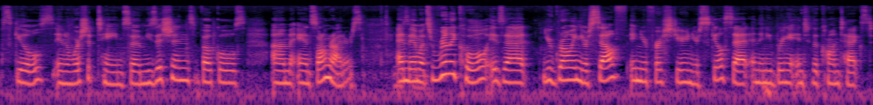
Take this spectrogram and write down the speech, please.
skills in a worship team. So musicians, vocals, um, and songwriters. And then what's really cool is that you're growing yourself in your first year in your skill set, and then you bring it into the context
